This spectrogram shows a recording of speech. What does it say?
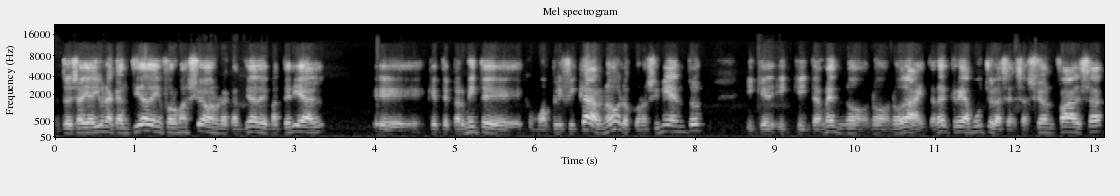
Entonces ahí hay una cantidad de información, una cantidad de material eh, que te permite como amplificar ¿no? los conocimientos y que, y que internet no, no, no da. Internet crea mucho la sensación falsa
